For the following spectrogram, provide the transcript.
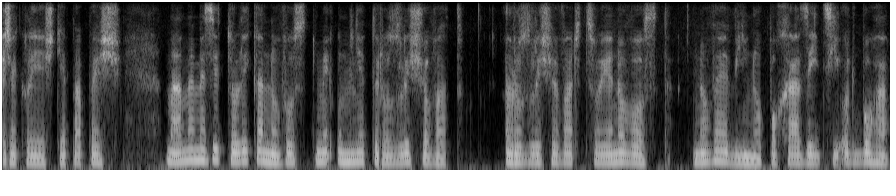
řekl ještě papež, máme mezi tolika novostmi umět rozlišovat. Rozlišovat, co je novost, nové víno pocházející od Boha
